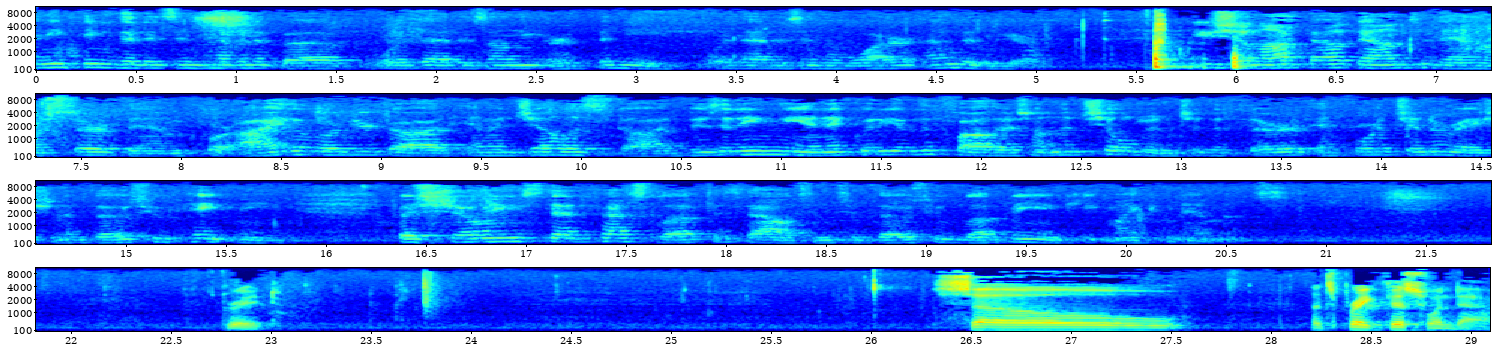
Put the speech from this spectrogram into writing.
anything that is in heaven above, or that is on the earth beneath, or that is in the water under the earth. You shall not bow down to them or serve them, for I, the Lord your God, am a jealous God, visiting the iniquity of the fathers on the children to the third and fourth generation of those who hate me, but showing steadfast love to thousands of those who love me and keep my commandments. Great. So let's break this one down.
